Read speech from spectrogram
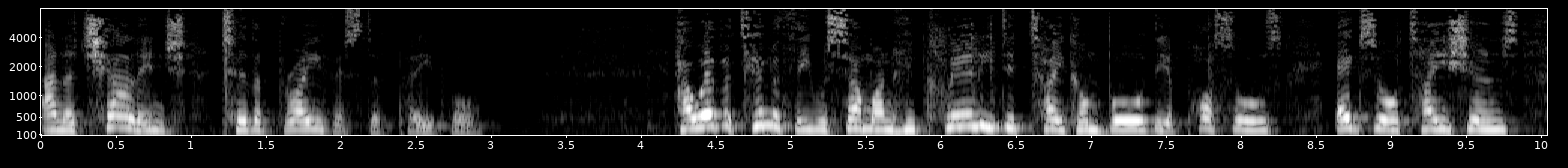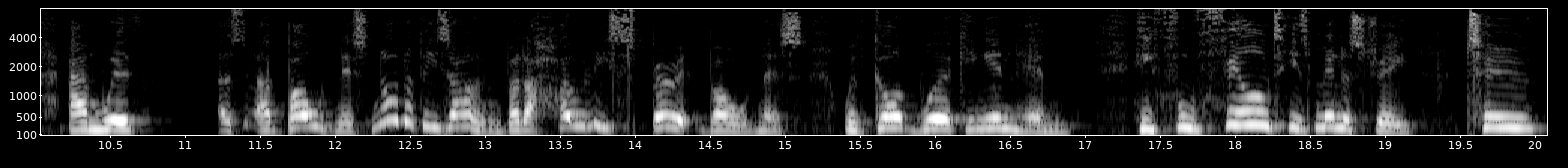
and a challenge to the bravest of people. However, Timothy was someone who clearly did take on board the apostles' exhortations and with a, boldness, not of his own, but a Holy Spirit boldness with God working in him. He fulfilled his ministry to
